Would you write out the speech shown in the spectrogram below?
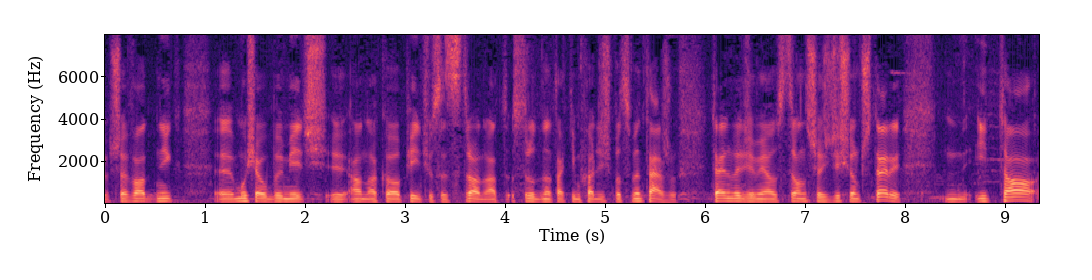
y, przewodnik, y, musiałby mieć y, on około 500 stron, a trudno takim chodzić po cmentarzu. Ten będzie miał stron 64 mm, i to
